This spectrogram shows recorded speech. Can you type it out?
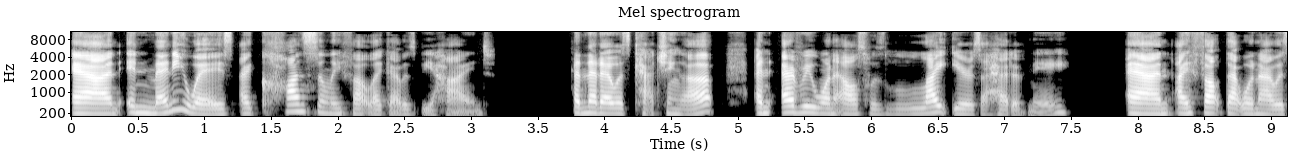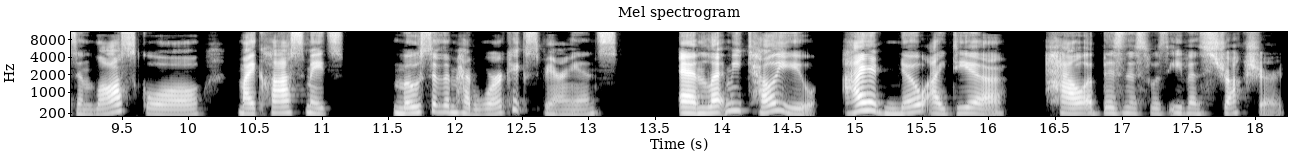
And in many ways, I constantly felt like I was behind and that I was catching up, and everyone else was light years ahead of me. And I felt that when I was in law school, my classmates, most of them had work experience. And let me tell you, I had no idea how a business was even structured.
